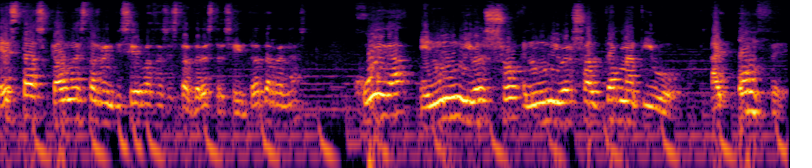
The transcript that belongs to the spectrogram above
Estas, cada una de estas 26 razas extraterrestres e intraterrenas juega en un universo, en un universo alternativo. Hay 11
